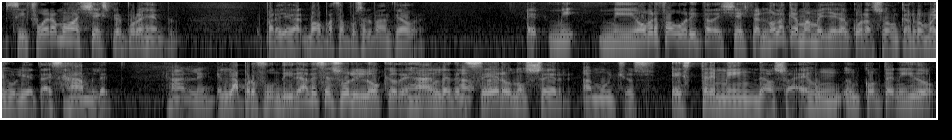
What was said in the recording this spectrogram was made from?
si fuéramos a Shakespeare, por ejemplo, para llegar, vamos a pasar por Cervantes ahora. Eh, mi, mi obra favorita de Shakespeare, no la que más me llega al corazón, que es Romeo y Julieta, es Hamlet la profundidad de ese soliloquio de Hanley, del ser o no ser. A muchos. Es tremenda, o sea, es un, contenido...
